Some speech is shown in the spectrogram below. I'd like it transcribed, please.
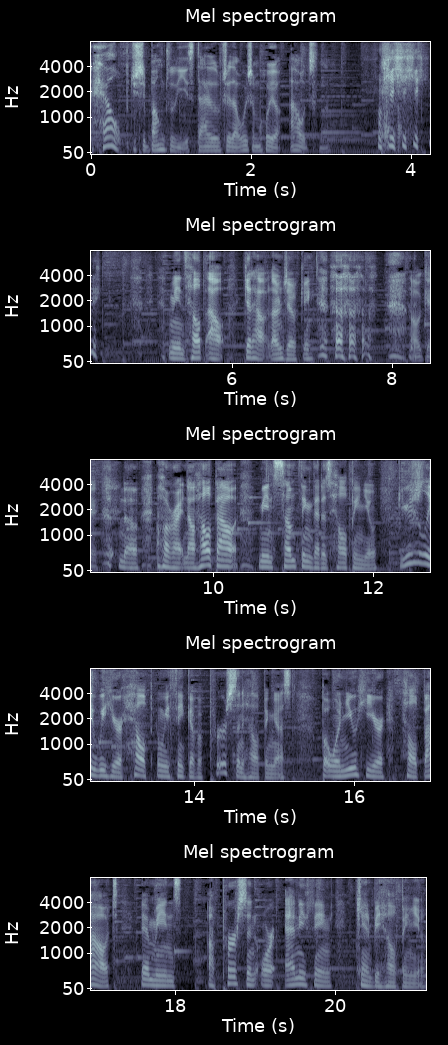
help，就是帮助的意思。大家都知道为什么会有 out 呢？ means help out, get out. I'm joking. OK， No. All right. Now, help out means something that is helping you. Usually, we hear help and we think of a person helping us. But when you hear help out, it means a person or anything can be helping you.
